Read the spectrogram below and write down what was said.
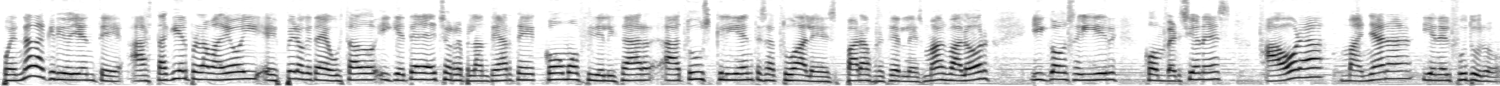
Pues nada, querido oyente, hasta aquí el programa de hoy. Espero que te haya gustado y que te haya hecho replantearte cómo fidelizar a tus clientes actuales para ofrecerles más valor y conseguir conversiones ahora, mañana y en el futuro.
